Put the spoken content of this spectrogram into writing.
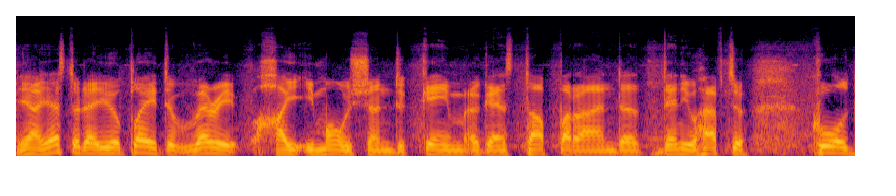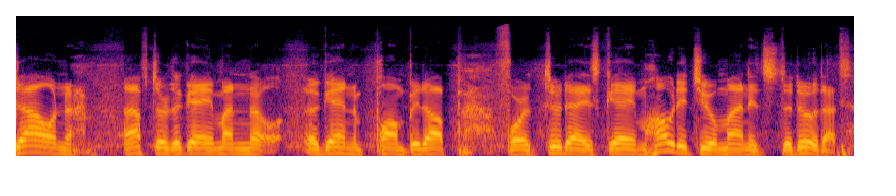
Yeah, yesterday you played a very high emotion game against Tappara, and uh, then you have to cool down after the game and uh, again pump it up for today's game. How did you manage to do that?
